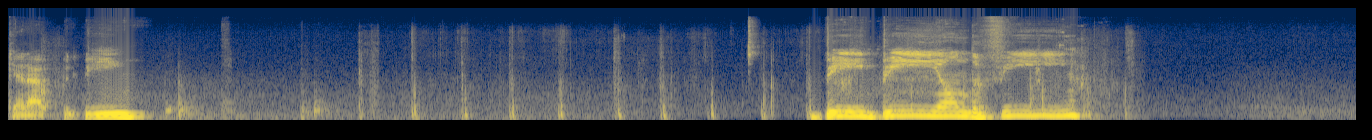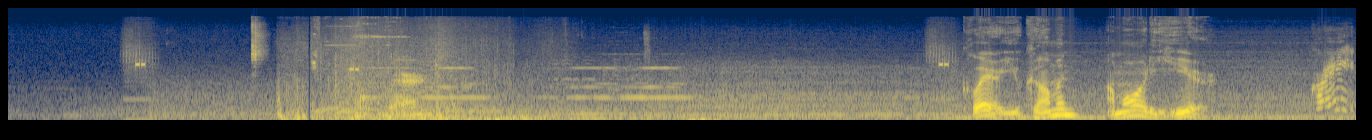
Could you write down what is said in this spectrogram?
Get out with B. BB on the V. There. Claire, you coming? I'm already here. Great.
